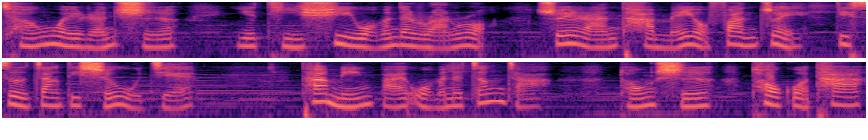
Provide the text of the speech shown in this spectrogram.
成为人时，也体恤我们的软弱。虽然他没有犯罪，第四章第十五节，他明白我们的挣扎，同时透过他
